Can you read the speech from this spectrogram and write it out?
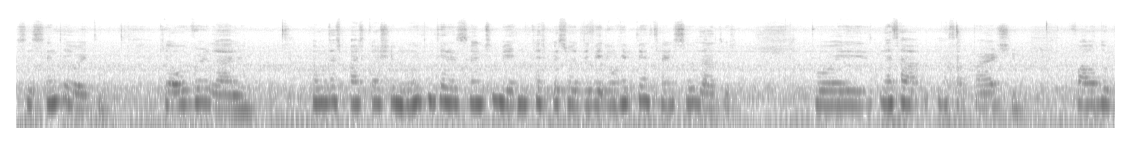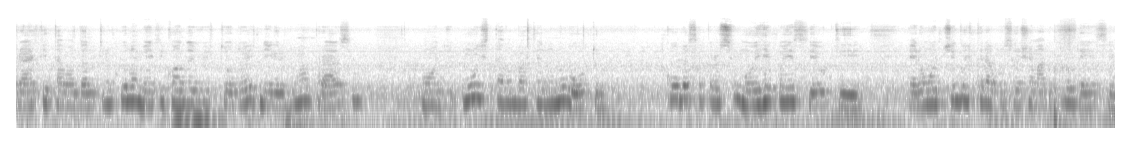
68. Que é o overgalho. É uma das partes que eu achei muito interessante mesmo, que as pessoas deveriam repensar em seus atos. Pois nessa, nessa parte fala do Brad que estava andando tranquilamente quando avistou dois negros numa praça, onde um estava batendo no outro. Cuba se aproximou e reconheceu que era um antigo escravo seu chamado Prudência,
